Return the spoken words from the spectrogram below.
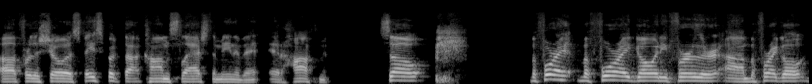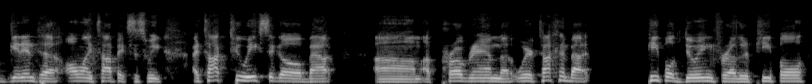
uh, for the show is facebook.com slash the main event at Hoffman. So before I before I go any further, um, before I go get into all my topics this week, I talked two weeks ago about um, a program that we are talking about people doing for other people,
